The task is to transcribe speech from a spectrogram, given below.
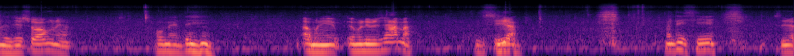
หนึ่งที่ช่องเนี่ยโอแมนตี้เอามันนี้เอามันนี้ไม่ใช่อะเสียมันที่สี่เสีย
